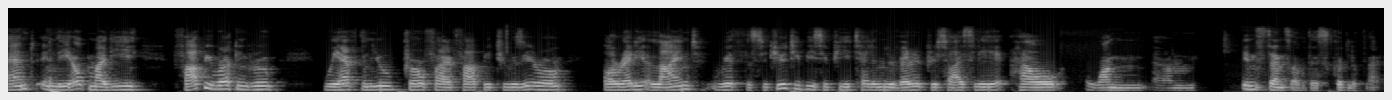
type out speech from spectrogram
And in the OpenID FAPI working group, we have the new profile FAPI 2.0 already aligned with the security BCP, telling you very precisely how one um, instance of this could look like.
